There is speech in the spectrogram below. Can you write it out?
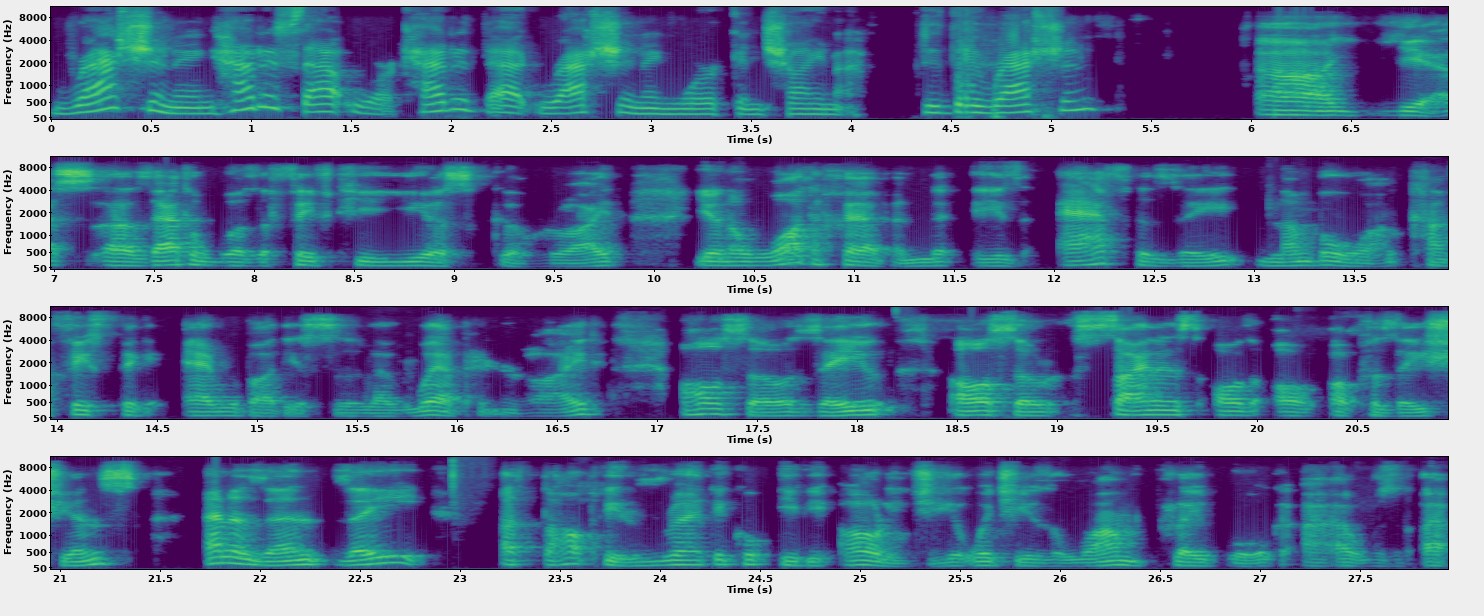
rationing, how does that work? How did that rationing work in China? Did they ration? Uh, yes, uh, that was 50 years ago, right? You know, what happened is after they, number one, confiscated everybody's like, weapon, right? Also, they also silenced all the oppositions. And then they adopted radical ideology, which is one playbook I was uh,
